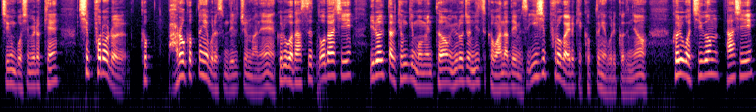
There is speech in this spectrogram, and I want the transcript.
지금 보시면 이렇게 10%를 급, 바로 급등해 버렸습니다. 일주일 만에. 그리고 다시 또다시 1월 달 경기 모멘텀 유로존 리스크 완화되면서 20%가 이렇게 급등해 버렸거든요. 그리고 지금 다시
